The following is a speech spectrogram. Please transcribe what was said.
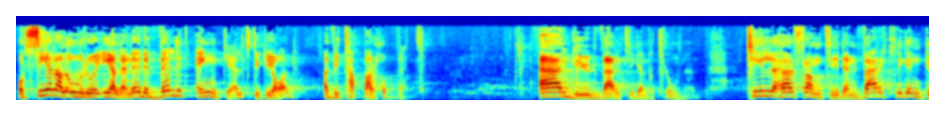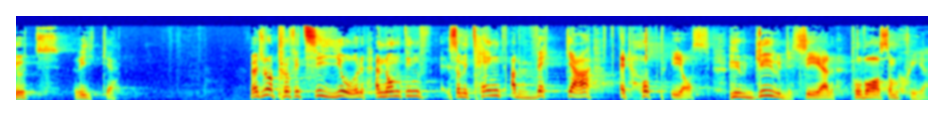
och ser all oro och elände är det väldigt enkelt, tycker jag, att vi tappar hoppet. Är Gud verkligen på tronen? Tillhör framtiden verkligen Guds rike? Men jag tror att profetior är någonting som är tänkt att väcka ett hopp i oss. Hur Gud ser på vad som sker.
